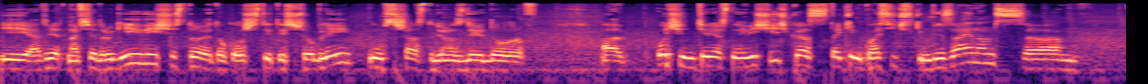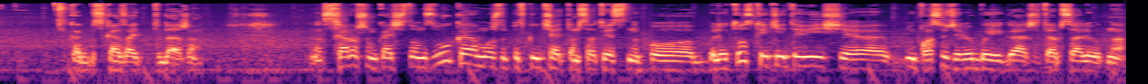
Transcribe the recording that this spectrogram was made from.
и ответ на все другие вещи стоит около 6 тысяч рублей. Ну, в США 199 долларов. А, очень интересная вещичка с таким классическим дизайном, с, эм, как бы сказать-то даже, с хорошим качеством звука. Можно подключать там, соответственно, по Bluetooth какие-то вещи. Ну, по сути, любые гаджеты абсолютно.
